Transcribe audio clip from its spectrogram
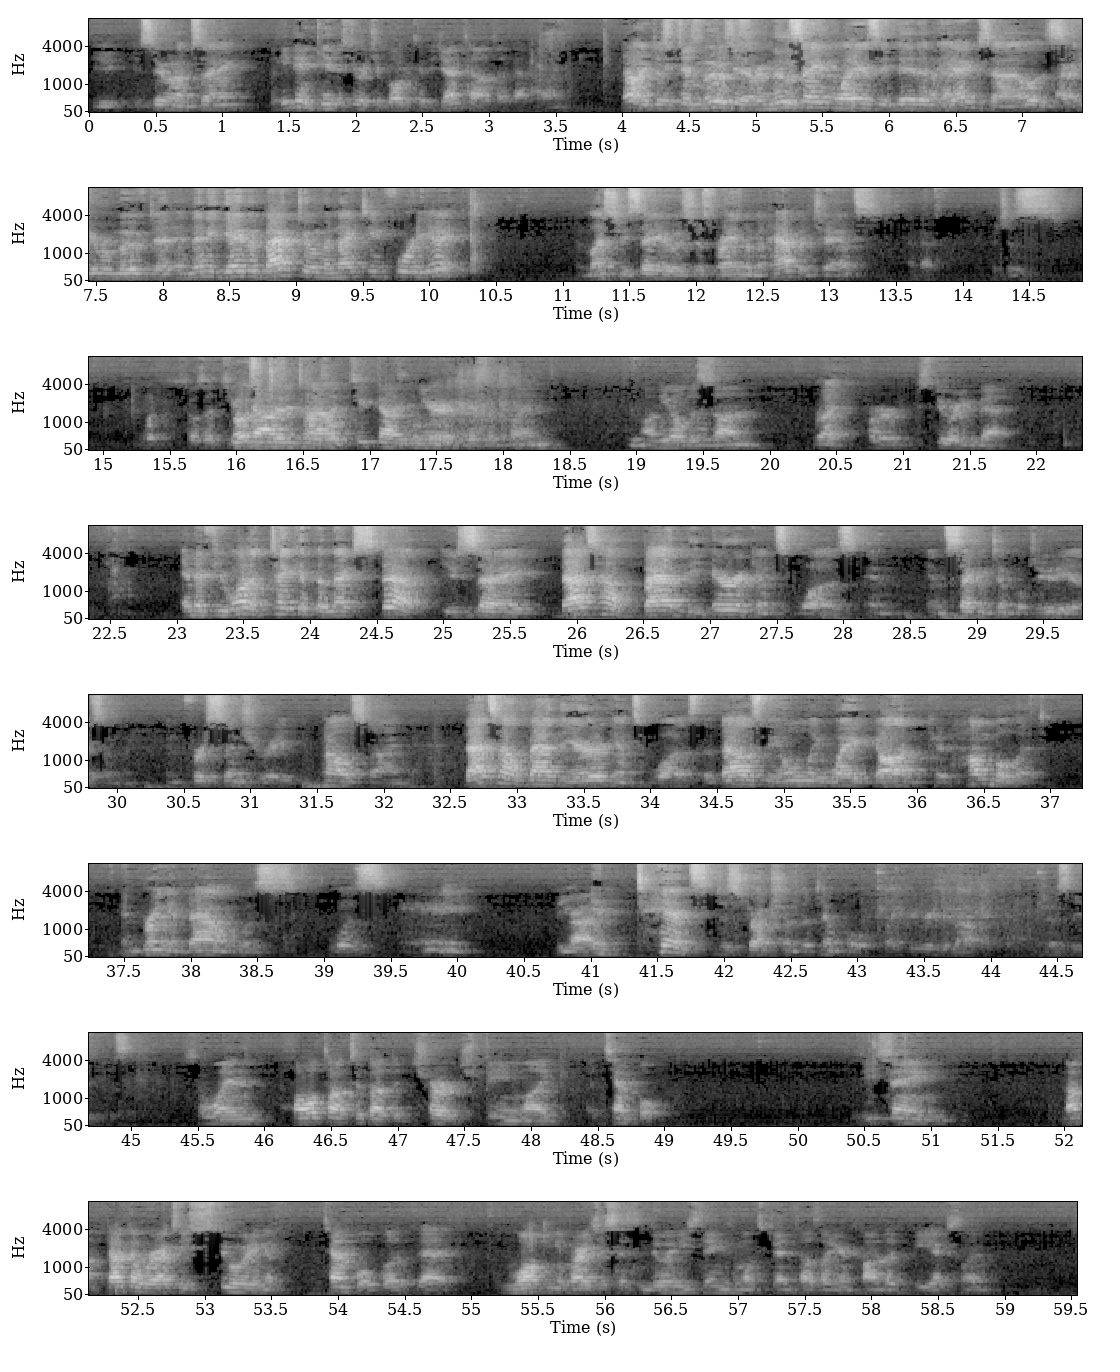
You, you see what I'm saying? he didn't give the stewardship over to the Gentiles at that point. No, he just, just removed it removed. the same way as he did in okay. the exile. Is right. He removed it, and then he gave it back to him in 1948. Unless you say it was just random and happen chance, okay. which is what so it's a 2000, most 2000 year discipline on the oldest son right. for stewarding that. And if you want to take it the next step, you say that's how bad the arrogance was in, in Second Temple Judaism in first century Palestine. That's how bad the arrogance was, that that was the only way God could humble it and bring it down was, was the right. intense destruction of the temple, like we read about Josephus. So when Paul talks about the church being like a temple, is he saying, not, not that we're actually stewarding a temple, but that walking in righteousness and doing these things amongst Gentiles, letting your conduct be excellent,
